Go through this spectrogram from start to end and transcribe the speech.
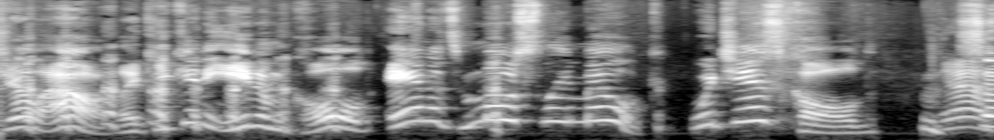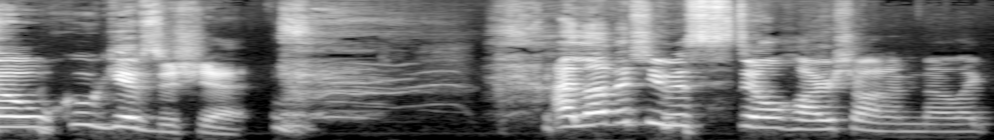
Chill out. Like, you can eat them cold, and it's mostly milk, which is cold. Yeah. So who gives a shit? I love that she was still harsh on him though. Like,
